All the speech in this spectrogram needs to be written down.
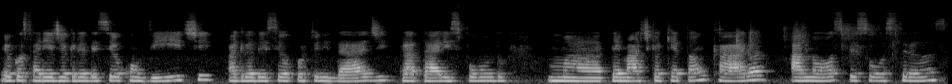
Eu gostaria de agradecer o convite, agradecer a oportunidade para estar expondo uma temática que é tão cara a nós, pessoas trans,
